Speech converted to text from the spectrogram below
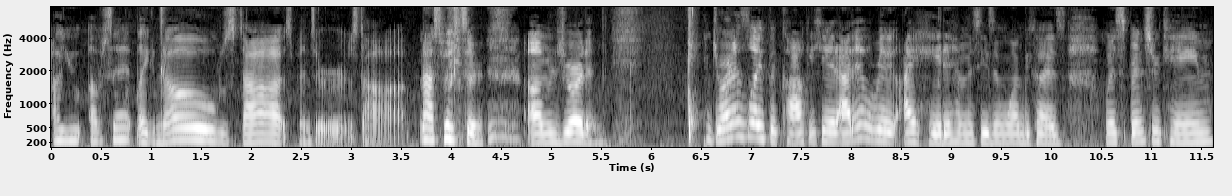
Are you upset? Like, no, stop, Spencer, stop. Not Spencer, um, Jordan. Jordan's like the cocky kid. I didn't really, I hated him in season one because when Spencer came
